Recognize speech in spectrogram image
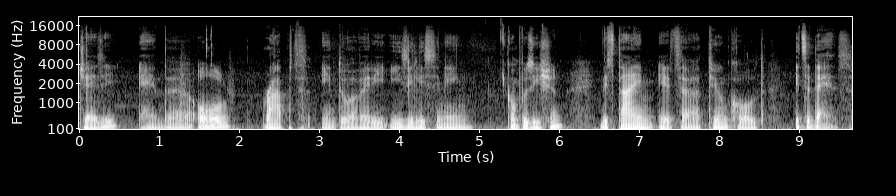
jazzy and uh, all wrapped into a very easy listening composition. This time it's a tune called It's a Dance.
